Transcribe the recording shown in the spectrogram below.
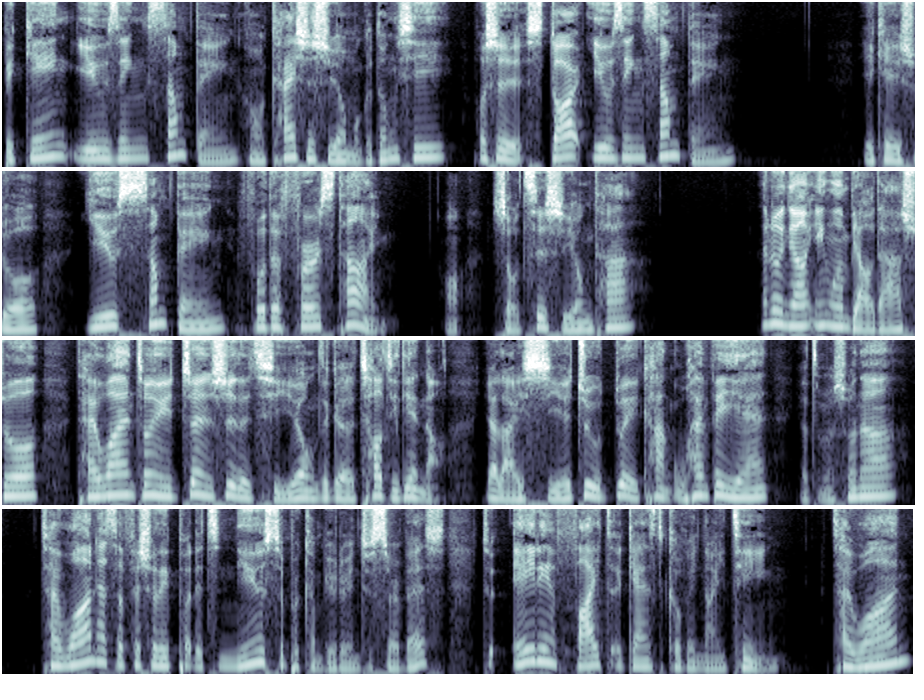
begin using something，哦，开始使用某个东西，或是 start using something，也可以说 use something for the first time，哦，首次使用它。那如果你要英文表达说台湾终于正式的启用这个超级电脑。要来协助对抗武汉肺炎，要怎么说呢？Taiwan has officially put its new supercomputer into service to aid in fight against COVID-19. Taiwan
